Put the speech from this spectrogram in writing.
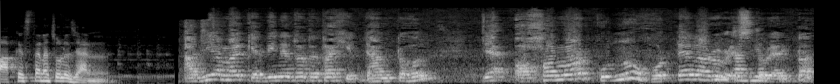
পাকিস্তানে চলে যান। আজি আমাৰ কেবিনেটত এটা সিদ্ধান্ত হ'ল যে অসমৰ কোনো হোটেল আৰু ৰেষ্টুৰেণ্টত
